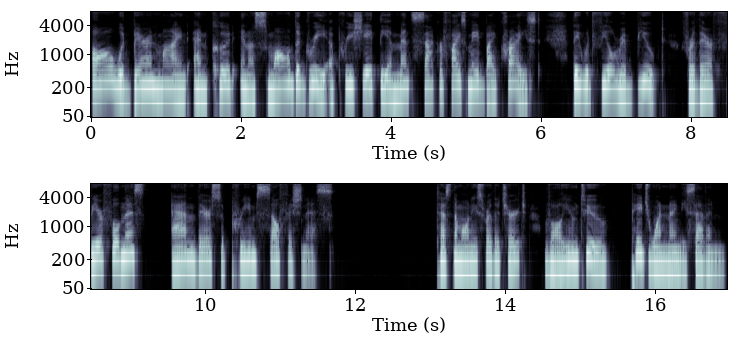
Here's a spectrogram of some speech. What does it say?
all would bear in mind and could in a small degree appreciate the immense sacrifice made by Christ, they would feel rebuked for their fearfulness and their supreme selfishness. Testimonies for the Church, Volume 2, page 197.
